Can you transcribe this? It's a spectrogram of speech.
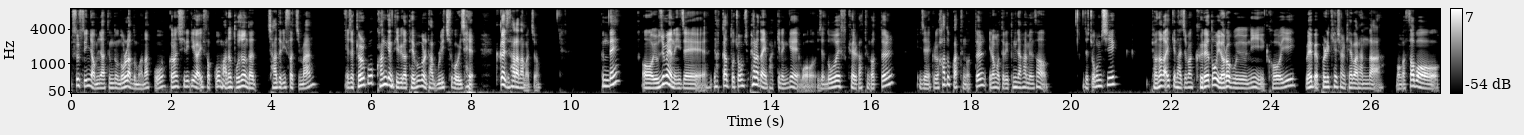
쓸 수 있냐 없냐 등등 논란도 많았고 그런 시기가 있었고 많은 도전자들이 있었지만 이제 결국 관계형 DB가 대부분을 다 물리치고 이제 끝까지 살아남았죠. 근데 어 요즘에는 이제 약간 또 조금씩 패러다임이 바뀌는 게 뭐 이제 NoSQL 같은 것들 이제 그리고 하둡 같은 것들 이런 것들이 등장하면서 이제 조금씩 변화가 있긴 하지만 그래도 여러분이 거의 웹 애플리케이션을 개발한다 뭔가 서버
